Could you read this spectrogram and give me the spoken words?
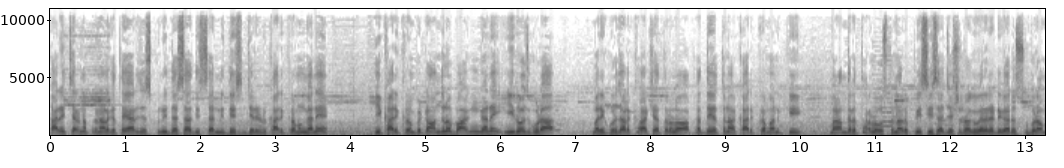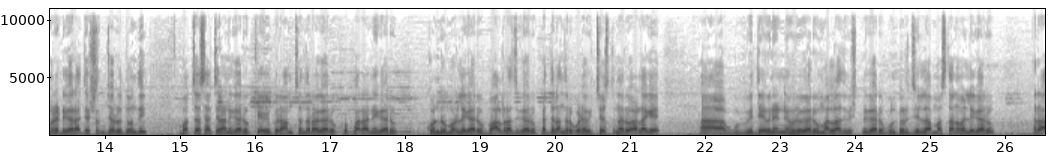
కార్యాచరణ ప్రణాళిక తయారు చేసుకుని దశా దిశ నిర్దేశించేటువంటి కార్యక్రమంగానే ఈ కార్యక్రమం పెట్టాం. అందులో భాగంగానే ఈరోజు కూడా మరి గురజాడ కళాక్షేత్రంలో పెద్ద ఎత్తున కార్యక్రమానికి మరి అందరూ తరలి వస్తున్నారు. పిసిసి అధ్యక్షుడు రఘువీరారెడ్డి గారు సుబ్బరామరెడ్డి గారు అధ్యక్షత జరుగుతుంది. బొత్స సత్యనారాయణ గారు కేవీపీ రామచంద్రరావు గారు కృపారాణి గారు కొండ్రు మురళి గారు బాలరాజు గారు పెద్దలందరూ కూడా విచ్చేస్తున్నారు. అలాగే దేవినేని నెహ్రూ గారు మల్లాది విష్ణు గారు గుంటూరు జిల్లా మస్తానవల్లి గారు రా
